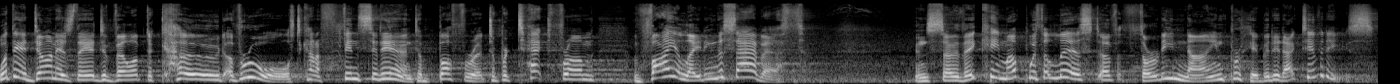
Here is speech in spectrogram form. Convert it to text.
what they had done is they had developed a code of rules to kind of fence it in, to buffer it, to protect from violating the Sabbath. And so they came up with a list of 39 prohibited activities.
